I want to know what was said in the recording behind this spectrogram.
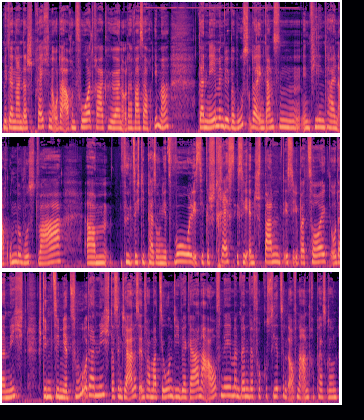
miteinander sprechen oder auch einen Vortrag hören oder was auch immer, dann nehmen wir bewusst oder in ganzen, in vielen Teilen auch unbewusst wahr, ähm, fühlt sich die Person jetzt wohl? Ist sie gestresst? Ist sie entspannt? Ist sie überzeugt oder nicht? Stimmt sie mir zu oder nicht? Das sind ja alles Informationen, die wir gerne aufnehmen, wenn wir fokussiert sind auf eine andere Person.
